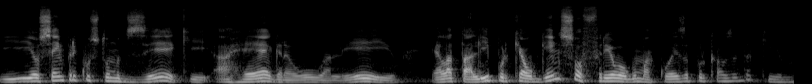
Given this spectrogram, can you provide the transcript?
E eu sempre costumo dizer que a regra ou a lei, ela tá ali porque alguém sofreu alguma coisa por causa daquilo.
